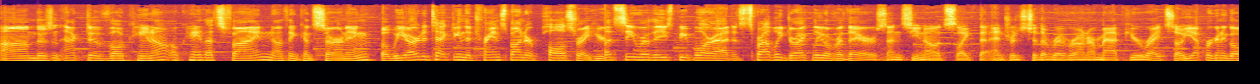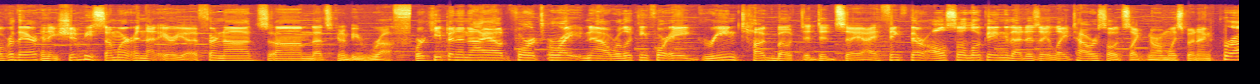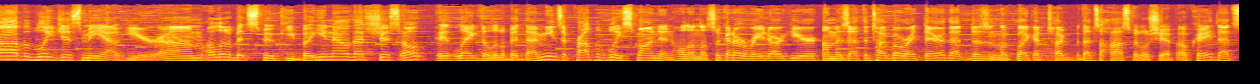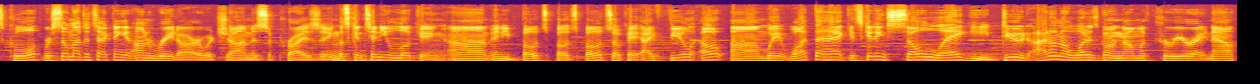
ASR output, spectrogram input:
um, there's an active volcano. Okay, that's fine. Nothing concerning. But we are detecting the the transponder pulse right here. Let's see where these people are at. It's probably directly over there since, you know, it's like the entrance to the river on our map here, right? So, yep, we're going to go over there and they should be somewhere in that area. If they're not, um, that's going to be rough. We're keeping an eye out for it right now. We're looking for a green tugboat, it did say. I think they're also looking. That is a light tower, so it's like normally spinning. Probably just me out here. Um, a little bit spooky, but you know, that's just, oh, it lagged a little bit. That means it probably spawned in. Hold on, let's look at our radar here. Um, is that the tugboat right there? That does doesn't look like a tug, but that's a hospital ship. Okay, that's cool. We're still not detecting it on radar, which um, is surprising. Let's continue looking. Um, any boats, boats, boats? Okay, I feel... Oh, um, wait, what the heck? It's getting so laggy. Dude, I don't know what is going on with Career right now.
